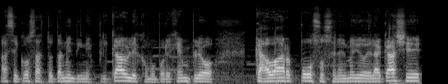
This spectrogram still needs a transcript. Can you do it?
hace cosas totalmente inexplicables, como por ejemplo cavar pozos en el medio de la calle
